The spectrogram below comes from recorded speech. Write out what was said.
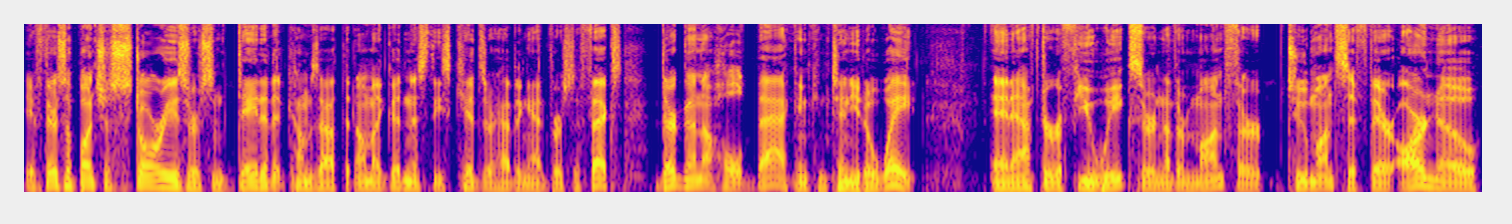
If there's a bunch of stories or some data that comes out that, oh my goodness, these kids are having adverse effects, they're going to hold back and continue to wait. And after a few weeks or another month or two months, if there are no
